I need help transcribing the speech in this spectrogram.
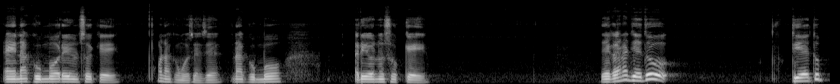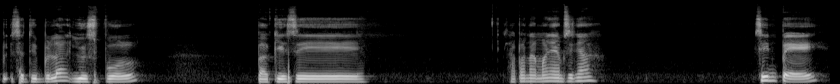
Eh Nagumo Ryunosuke. Oh Nagumo Sensei. Nagumo Ryunosuke. Ya karena dia tuh dia itu bisa dibilang useful bagi si siapa namanya MC-nya? Shinpei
